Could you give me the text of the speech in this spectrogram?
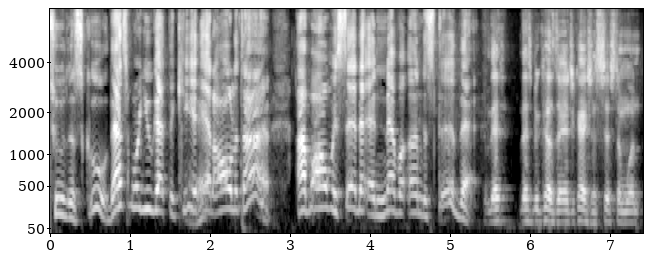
to the school? That's where you got the kid at all the time. I've always said that and never understood that. That's, that's because the education system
